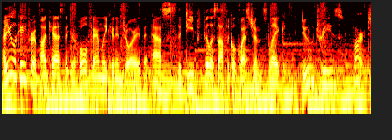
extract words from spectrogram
Are you looking for a podcast that your whole family can enjoy that asks the deep philosophical questions like Do trees fart?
